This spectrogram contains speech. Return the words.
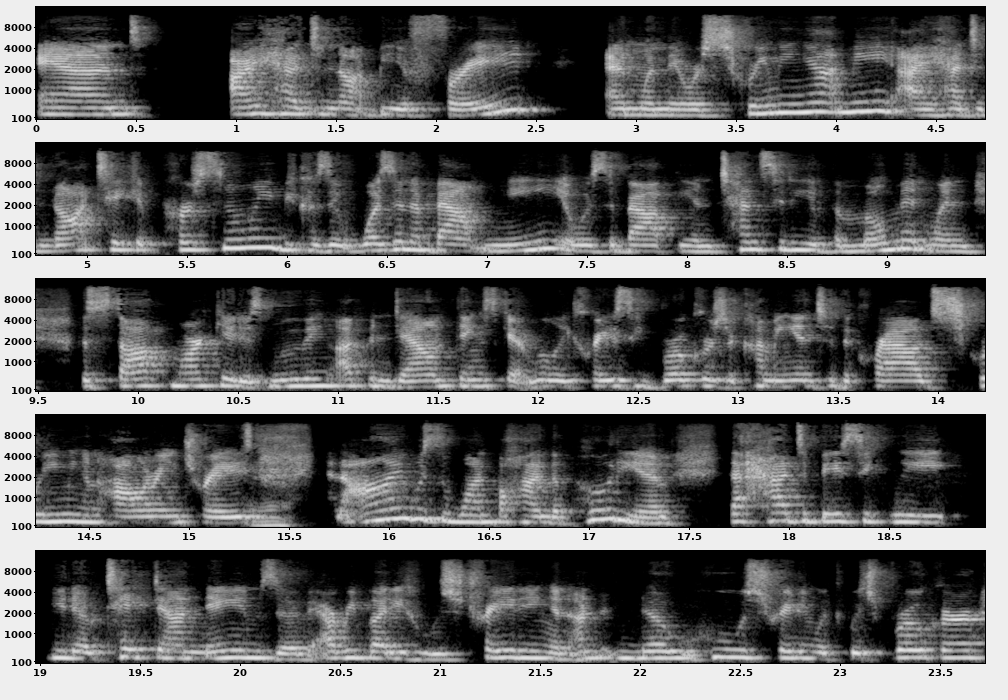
and I had to not be afraid and when they were screaming at me, I had to not take it personally because it wasn't about me. It was about the intensity of the moment when the stock market is moving up and down, things get really crazy. Brokers are coming into the crowd, screaming and hollering trades. Yeah. And I was the one behind the podium that had to basically you know take down names of everybody who was trading and know who was trading with which broker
